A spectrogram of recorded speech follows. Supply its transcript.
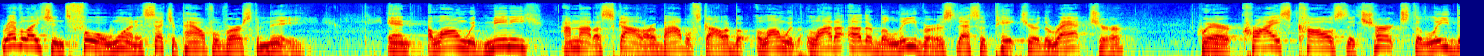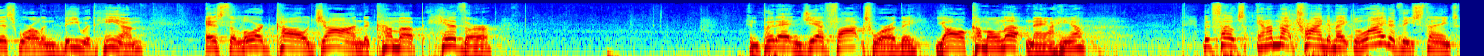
Revelations 4 1 is such a powerful verse to me. And along with many, I'm not a scholar, a Bible scholar, but along with a lot of other believers, that's a picture of the rapture where Christ calls the church to leave this world and be with Him, as the Lord called John to come up hither and put that in Jeff Foxworthy. Y'all come on up now, him. But folks, and I'm not trying to make light of these things,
